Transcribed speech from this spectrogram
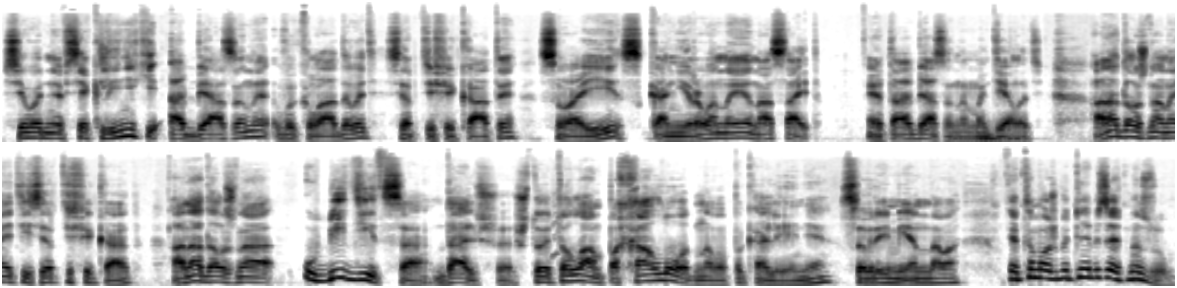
Сегодня все клиники обязаны выкладывать сертификаты свои, сканированные на сайт. Это обязаны мы делать. Она должна найти сертификат, она должна убедиться дальше, что это лампа холодного поколения, современного. Это может быть не обязательно Zoom.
